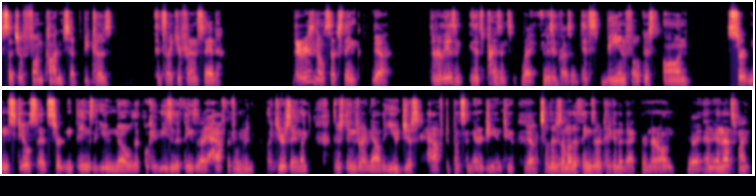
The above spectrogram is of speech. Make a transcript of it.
such a fun concept because it's like your friend said, there is no such thing. yeah. There really isn't. It's presence. Right. It is It- present. It's being focused on certain skill sets, certain things that you know that, okay, these are the things that I have to focus Mhm. Like you were saying, like there's things right now that you just have to put some energy into. Yeah. So there's some other things that are taking the back burner on Right. and and that's fine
